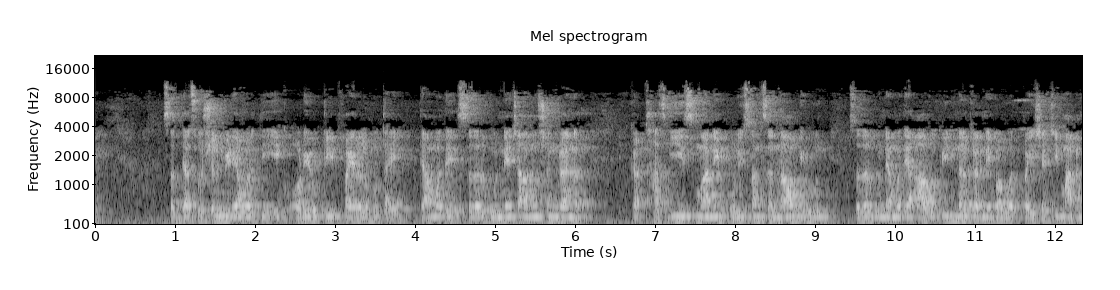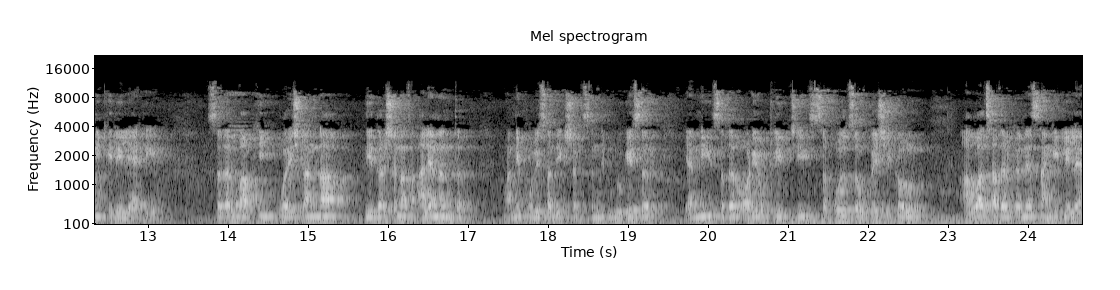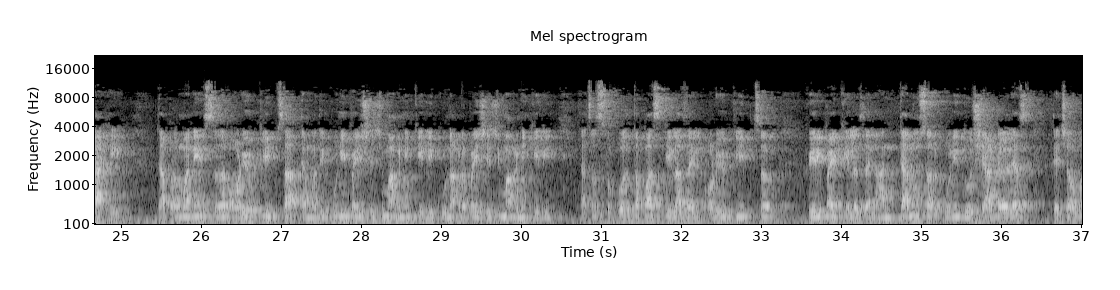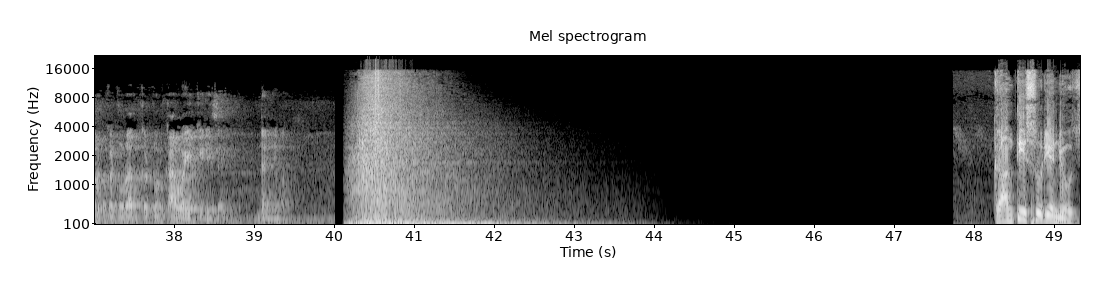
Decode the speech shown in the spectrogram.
सध्या सोशल मीडियावरती एक ऑडिओ क्लिप व्हायरल होत आहे. त्यामध्ये सदर गुन्ह्याच्या अनुषंगानं एका खासगी इस्माने पोलिसांचं नाव घेऊन सदर गुन्ह्यामध्ये आरोपी न करण्याबाबत पैशाची मागणी केलेली आहे. सदर बाब ही वरिष्ठांना निदर्शनास आल्यानंतर माननीय पोलीस अधीक्षक संदीप घुगे सर यांनी सदर ऑडिओ क्लिपची सखोल चौकशी करून अहवाल सादर करण्यास सांगितलेले आहे. त्याप्रमाणे सदर ऑडिओ क्लिपचा त्यामध्ये कुणी पैशाची मागणी केली कुणाकडे पैशाची मागणी केली याचा सखोल तपास केला जाईल ऑडिओ क्लिपचं व्हेरीफाय केलं जाईल आणि त्यानुसार कोणी दोषी आढळल्यास त्याच्यावर कठोरात कठोर कारवाई केली जाईल. धन्यवाद. क्रांती सूर्य न्यूज.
